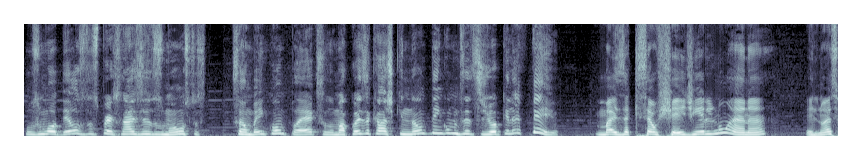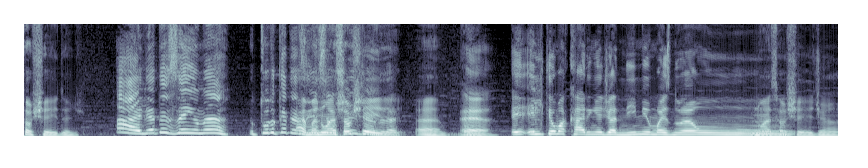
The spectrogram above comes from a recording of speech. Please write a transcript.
os modelos dos personagens e dos monstros são bem complexos. Uma coisa que eu acho que não tem como dizer desse jogo é que ele é feio. Mas é que cel shading ele não é, né? Ele não é cel shaded. Ah, ele é desenho, né? Tudo que é desenho É, mas não é cel cel-shaded, shaded. André. É, É. Ele tem uma carinha de anime, mas não é um. não é cel shading. É.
